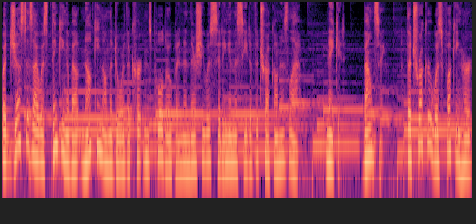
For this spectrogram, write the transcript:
But just as I was thinking about knocking on the door, the curtains pulled open, and there she was sitting in the seat of the truck on his lap, naked, bouncing. The trucker was fucking her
